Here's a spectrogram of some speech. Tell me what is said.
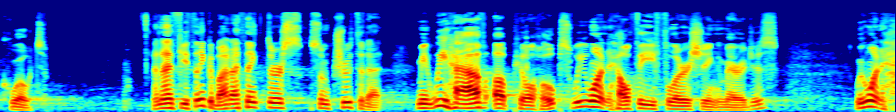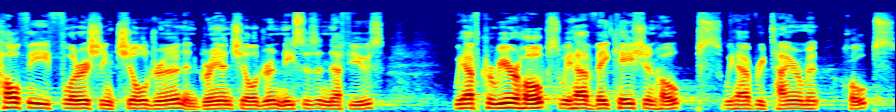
quote. And if you think about it, I think there's some truth to that. I mean, we have uphill hopes. We want healthy, flourishing marriages. We want healthy, flourishing children and grandchildren, nieces and nephews. We have career hopes. We have vacation hopes. We have retirement hopes.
